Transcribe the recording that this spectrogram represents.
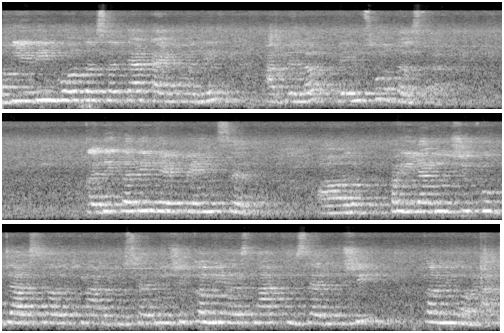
ब्लिडिंग होत असतं त्या टाईममध्ये आपल्याला पेन्स होत असतात. कधी कधी हे पेन्स आहेत. पहिल्या दिवशी खूप जास्त असणार दुसऱ्या दिवशी कमी असणार तिसऱ्या दिवशी कमी होणार.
